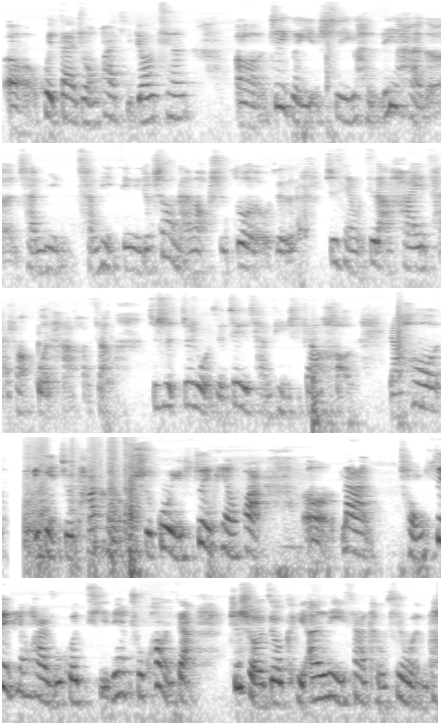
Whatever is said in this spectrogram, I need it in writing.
呃会带这种话题标签。呃，这个也是一个很厉害的产品产品经理，就邵楠老师做的。我觉得之前我记得哈也采访过他，好像就是就是我觉得这个产品是非常好的。然后有一点就是它可能是过于碎片化，呃，那从碎片化如何提炼出框架，这时候就可以安利一下腾讯文档，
